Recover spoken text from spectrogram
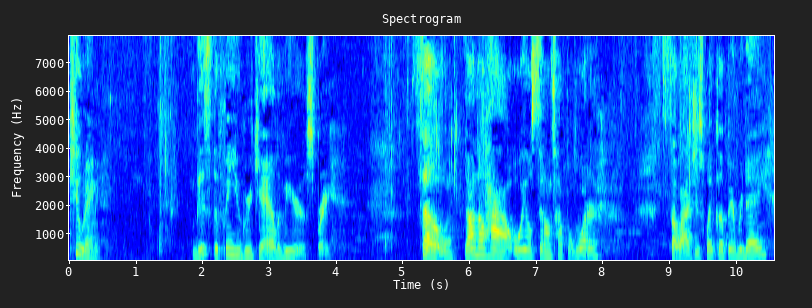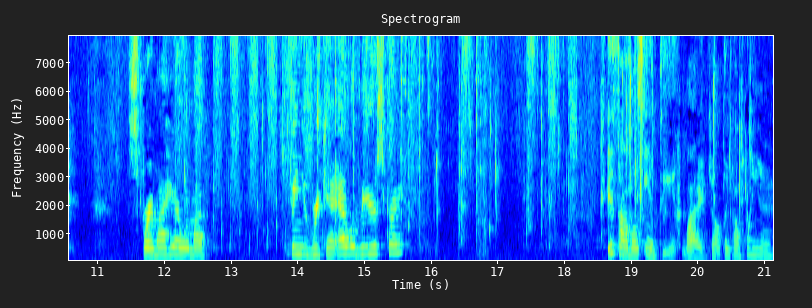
Cute, ain't it? This is the fenugreek and aloe vera spray. So, y'all know how oil sit on top of water? So I just wake up every day, spray my hair with my fenugreek and aloe vera spray. It's almost empty. Like, y'all think I'm playing?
